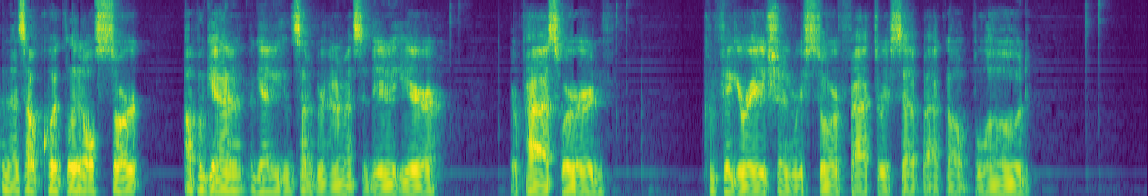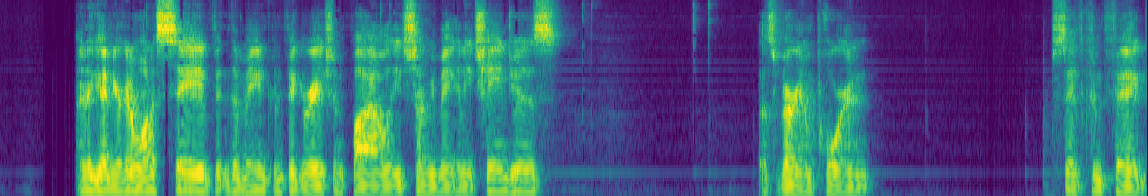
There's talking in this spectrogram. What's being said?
And that's how quickly it'll start up again. Again, you can set up your NMS and data here. Your password, configuration, restore, factory set, backup, load. And again, you're going to want to save the main configuration file each time you make any changes. That's very important save config.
